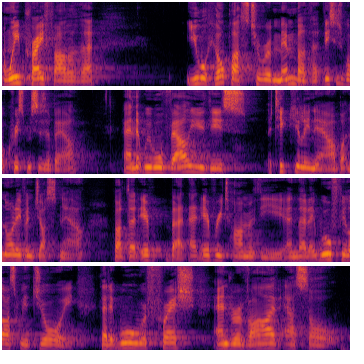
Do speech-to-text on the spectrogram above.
And we pray, Father, that you will help us to remember that this is what Christmas is about and that we will value this particularly now, but not even just now, but that every, but at every time of the year, and that it will fill us with joy, that it will refresh and revive our soul.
